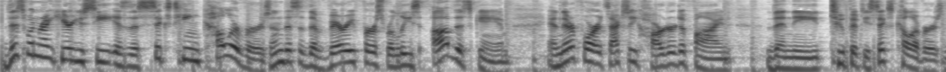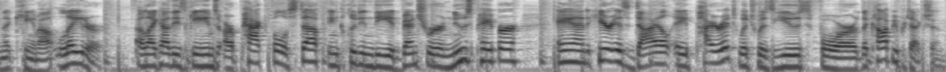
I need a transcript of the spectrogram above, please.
This one right here you see is the 16 color version. This is the very first release of this game, and therefore it's actually harder to find than the 256 color version that came out later. I like how these games are packed full of stuff, including the Adventurer newspaper, and here is Dial a Pirate, which was used for the copy protection.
